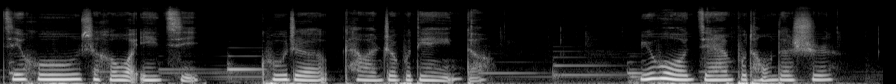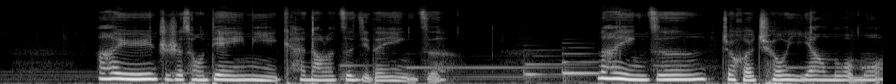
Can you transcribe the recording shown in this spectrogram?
几乎是和我一起哭着看完这部电影的。与我截然不同的是。阿鱼只是从电影里看到了自己的影子，那影子就和秋一样落寞、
